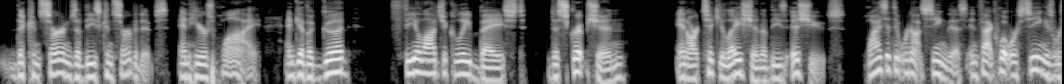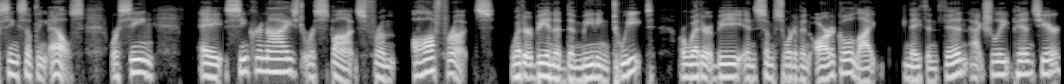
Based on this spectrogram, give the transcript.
the concerns of these conservatives, and here's why, and give a good theologically based description and articulation of these issues. Why is it that we're not seeing this? In fact, what we're seeing is we're seeing something else. We're seeing a synchronized response from all fronts, whether it be in a demeaning tweet or whether it be in some sort of an article like Nathan Finn actually pins here.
